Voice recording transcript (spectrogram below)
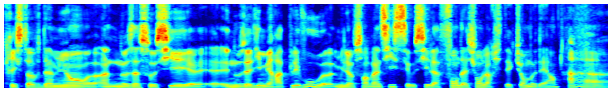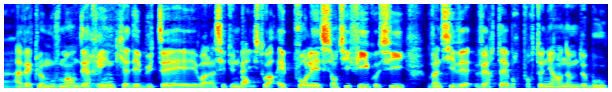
Christophe Damian, un de nos associés, nous a dit, mais rappelez-vous, 1926, c'est aussi la fondation de l'architecture moderne, ah. avec le mouvement Der Ring qui a débuté, et voilà, c'est une belle bon. histoire. Et pour les scientifiques aussi, 26 vertèbres pour tenir un homme debout,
